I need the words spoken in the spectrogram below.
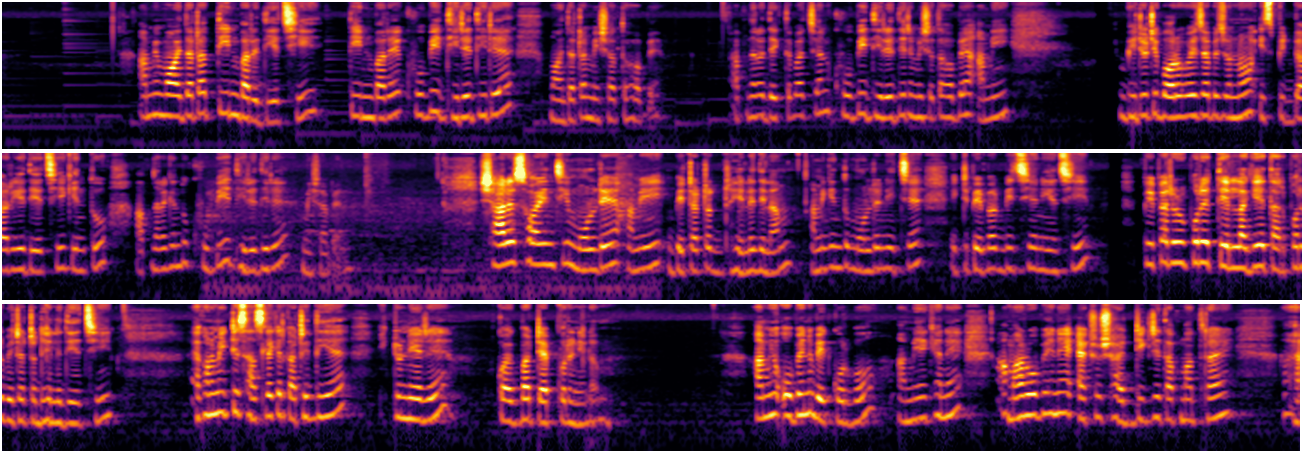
আমি ময়দাটা তিনবারে দিয়েছি। তিনবারে খুবই ধীরে ধীরে ময়দাটা মেশাতে হবে। আপনারা দেখতে পাচ্ছেন, খুবই ধীরে ধীরে মেশাতে হবে। আমি ভিডিওটি বড় হয়ে যাবে জন্য স্পিড বাড়িয়ে দিয়েছি, কিন্তু আপনারা কিন্তু খুবই ধীরে ধীরে মেশাবেন। সাড়ে ছয় ইঞ্চি মোল্ডে আমি বেটারটা ঢেলে দিলাম। আমি কিন্তু মোল্ডের নিচে একটি পেপার বিছিয়ে নিয়েছি। পেপারের উপরে তেল লাগিয়ে তারপর বেটারটা ঢেলে দিয়েছি। এখন আমি একটি সাসলেকের কাঠি দিয়ে একটু নেড়ে কয়েকবার ট্যাপ করে নিলাম। আমি ওভেনে বেক করব। আমি এখানে, আমার ওভেনে একশো ষাট ডিগ্রি তাপমাত্রায়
